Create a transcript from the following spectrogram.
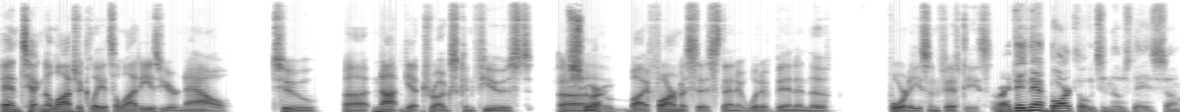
and technologically it's a lot easier now to uh, not get drugs confused uh, sure. by pharmacists than it would have been in the 40s and 50s right they didn't have barcodes in those days so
